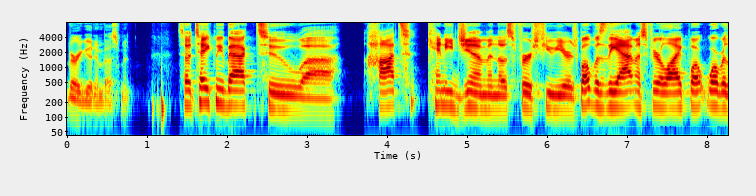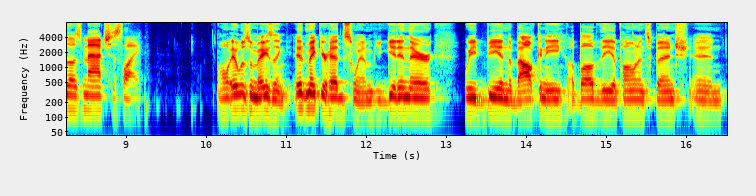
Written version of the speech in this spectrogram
very good investment. So take me back to uh, hot Kenney Gym in those first few years. What was the atmosphere like? What what were those matches like? Oh, it was amazing. It'd make your head swim. You'd get in there, we'd be in the balcony above the opponent's bench, and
